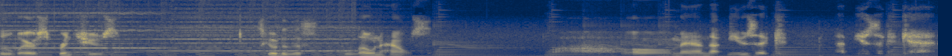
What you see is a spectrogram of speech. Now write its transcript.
wear sprint shoes. Let's go to this lone house. Oh man, that music. That music again.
